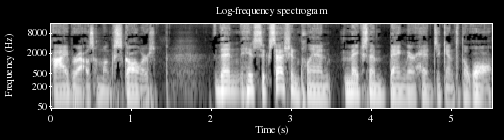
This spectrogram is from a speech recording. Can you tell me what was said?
eyebrows among scholars, then his succession plan makes them bang their heads against the wall.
